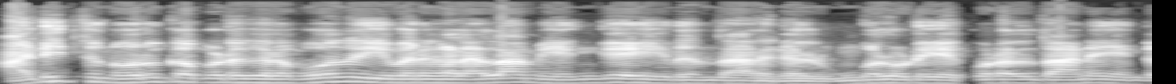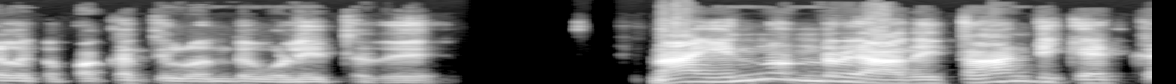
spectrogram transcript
அடித்து நொறுக்கப்படுகிற போது இவர்கள் எல்லாம் எங்கே இருந்தார்கள்? உங்களுடைய குரல் தானே எங்களுக்கு பக்கத்தில் வந்து ஒழித்தது நான் இன்னொன்று அதை தாண்டி கேட்க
